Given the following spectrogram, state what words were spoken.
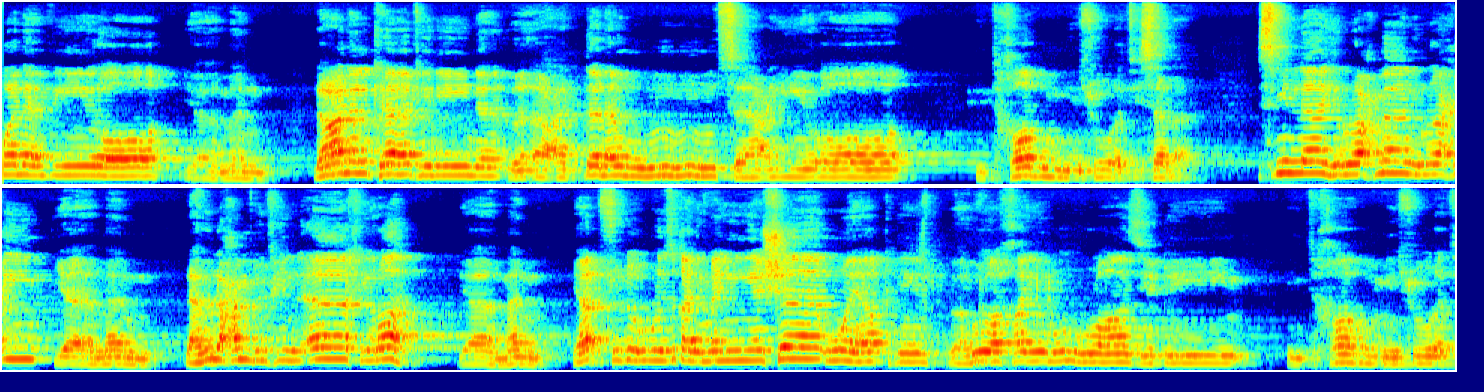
ونذيرا. يا من لعن الكافرين وأعد لهم سعيرا. انتخاب من سورة سبع. بسم الله الرحمن الرحيم. يا من له الحمد في الآخرة. يا من يأسد الرزق لمن يشاء ويقدر وهو خير الرازقين. انتخاب من سورة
